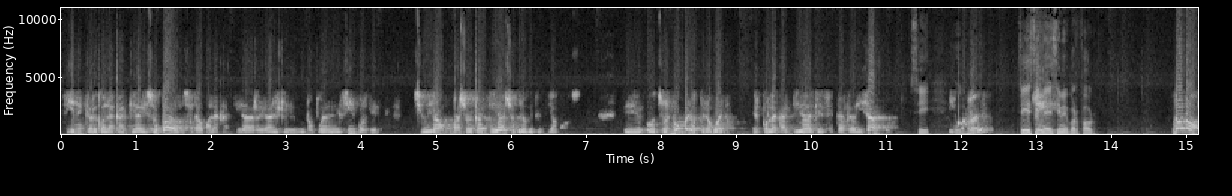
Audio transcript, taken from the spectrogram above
tienen que ver con la cantidad de hisopados, sino con la cantidad real que uno puede decir, porque si hubiera mayor cantidad yo creo que tendríamos eh, otros números, pero bueno, es por la cantidad que se están realizando. Sí. Y Sí, decime, decime, por favor. No, no,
